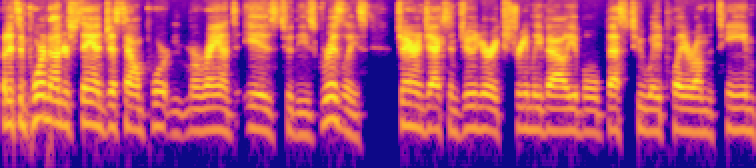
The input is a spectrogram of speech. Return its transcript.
but it's important to understand just how important Morant is to these Grizzlies. Jaren Jackson Jr., extremely valuable, best two way player on the team.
